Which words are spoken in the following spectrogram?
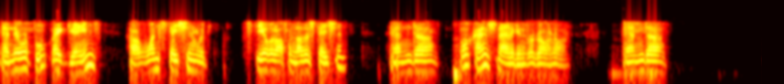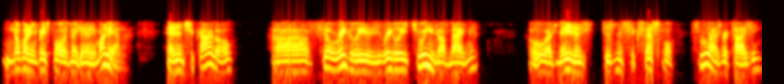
And there were bootleg games. Uh, one station would steal it off another station, and uh, all kinds of shenanigans were going on. And uh, nobody in baseball was making any money on it. And in Chicago, uh, Phil Wrigley, the Wrigley chewing gum magnate, who had made his business successful through advertising,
